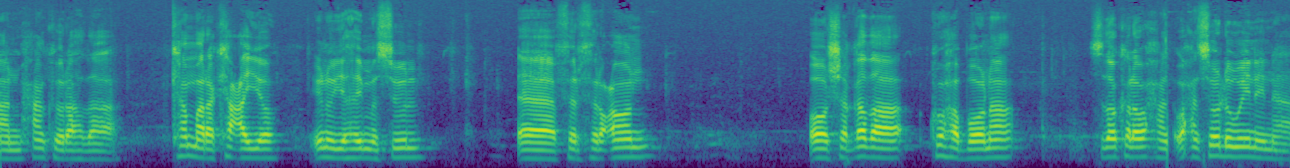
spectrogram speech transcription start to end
aan maxaanku idhaahdaa ka marakacayo inuu yahay mas'uul firfircoon oo shaqada ku habboonaa sidoo kale waxaan waxaan soo dhaweyneynaa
